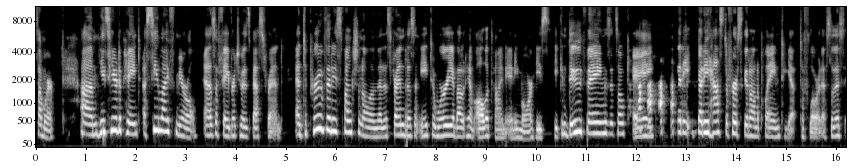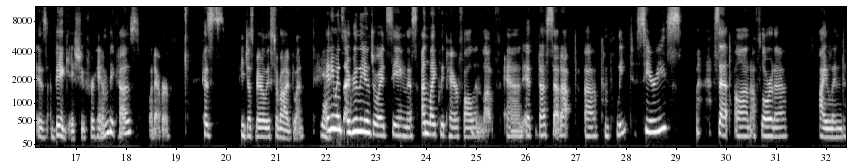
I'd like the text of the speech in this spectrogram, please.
somewhere. Um, he's here to paint a sea life mural as a favor to his best friend and to prove that he's functional and that his friend doesn't need to worry about him all the time anymore. He's he can do things. It's okay. But he but he has to first get on a plane to get to florida. So this is a big issue for him because whatever, because he just barely survived one. Yeah. Anyways, I really enjoyed seeing this unlikely pair fall in love, and it does set up a complete series set on a Florida island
